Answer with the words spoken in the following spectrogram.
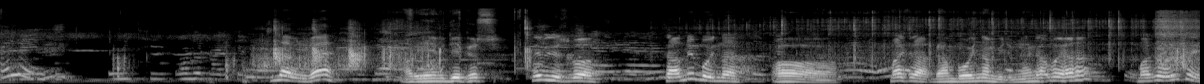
Nereye indin? 14 aylık yani. Siz ne yapıyorsunuz be? Abi yeni video yapıyoruz. Ne biliyorsun bu? Sen anlıyor musun bu oyundan? Aa, Minecraft. ben bu oyundan büyüdüm lan. Yapma ya. Minecraft oyun sayı.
